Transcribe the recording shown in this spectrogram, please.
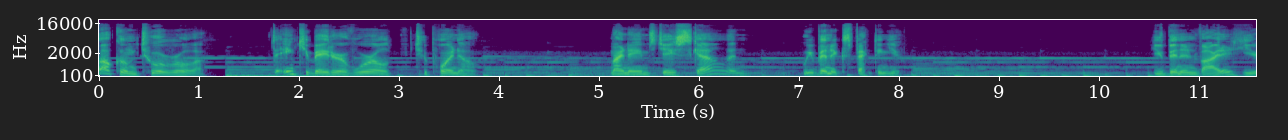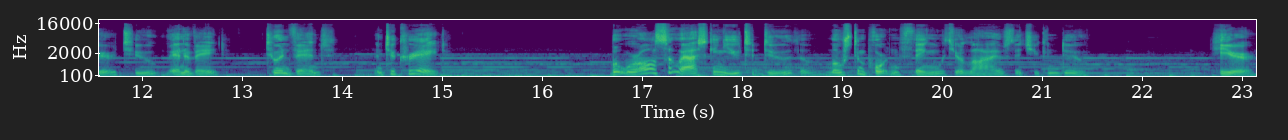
Welcome to Auroa, the incubator of World 2.0. My name's Jace Skell, and we've been expecting you. You've been invited here to innovate, to invent, and to create. But we're also asking you to do the most important thing with your lives that you can do. Here,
